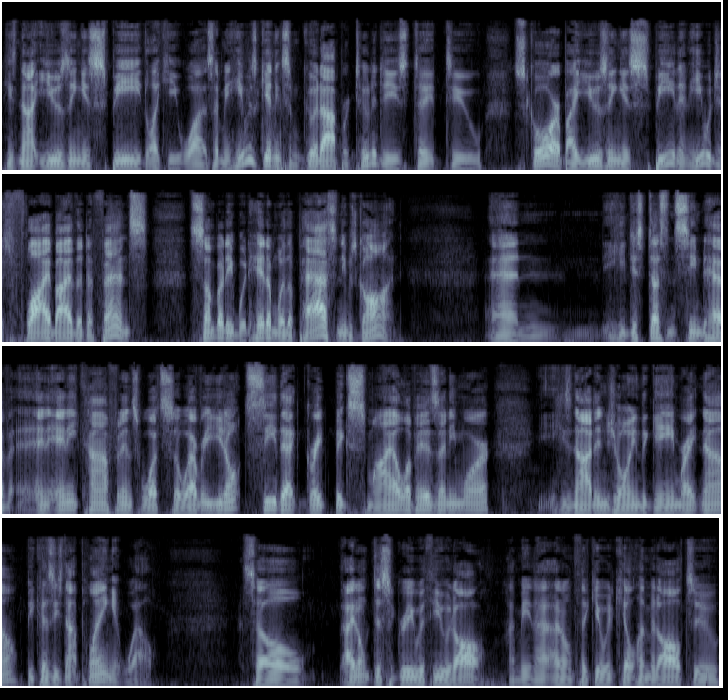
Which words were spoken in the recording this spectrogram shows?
He's not using his speed like he was. I mean, he was getting some good opportunities to to score by using his speed, and he would just fly by the defense. Somebody would hit him with a pass, and he was gone. And he just doesn't seem to have any confidence whatsoever. You don't see that great big smile of his anymore he's not enjoying the game right now because he's not playing it well. So I don't disagree with you at all. I mean, I don't think it would kill him at all to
